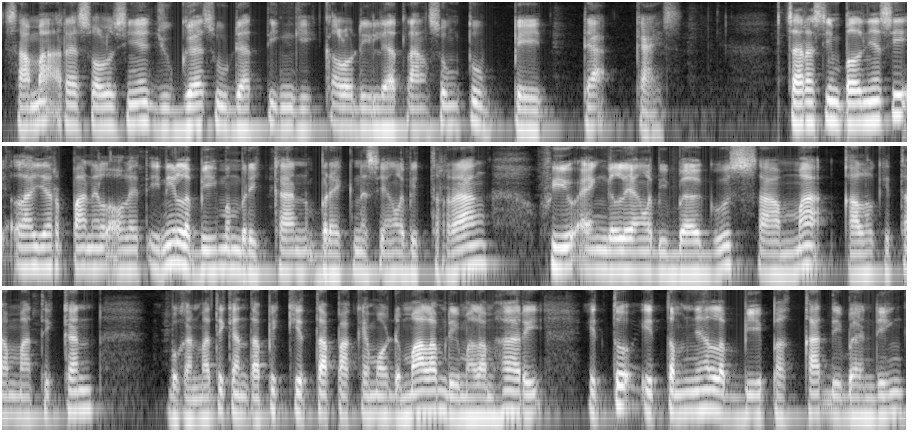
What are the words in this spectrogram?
sama resolusinya juga sudah tinggi kalau dilihat langsung tuh beda guys Secara simpelnya sih layar panel OLED ini lebih memberikan brightness yang lebih terang, view angle yang lebih bagus sama kalau kita matikan bukan matikan tapi kita pakai mode malam di malam hari itu itemnya lebih pekat dibanding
